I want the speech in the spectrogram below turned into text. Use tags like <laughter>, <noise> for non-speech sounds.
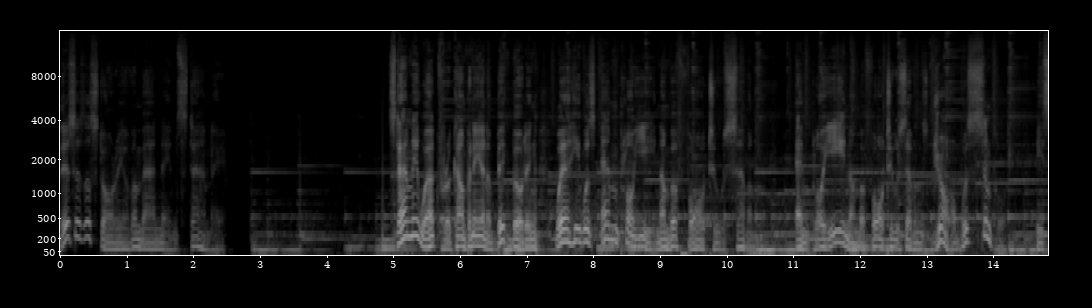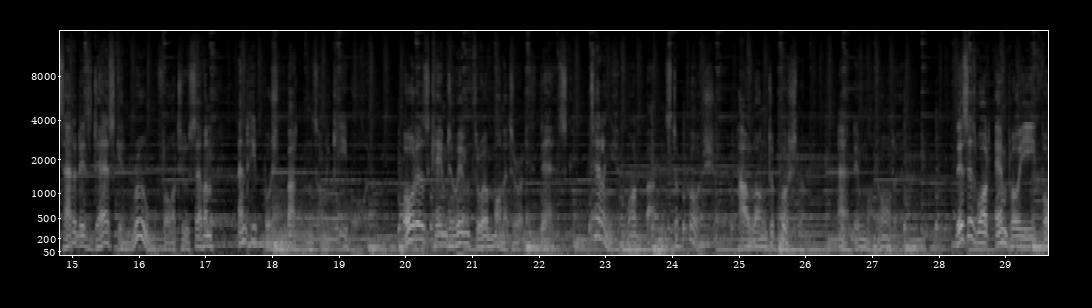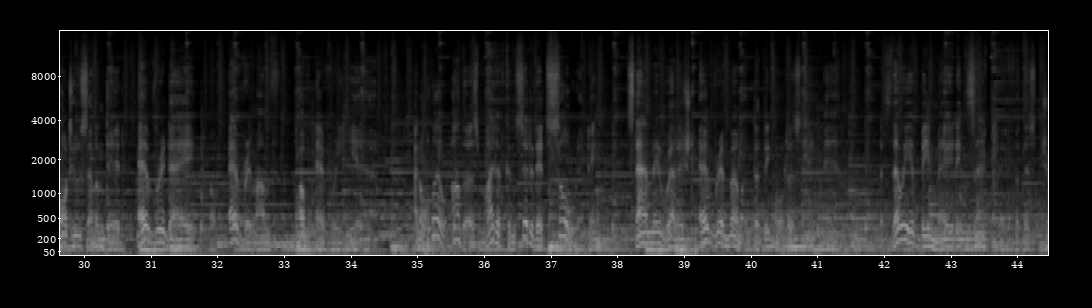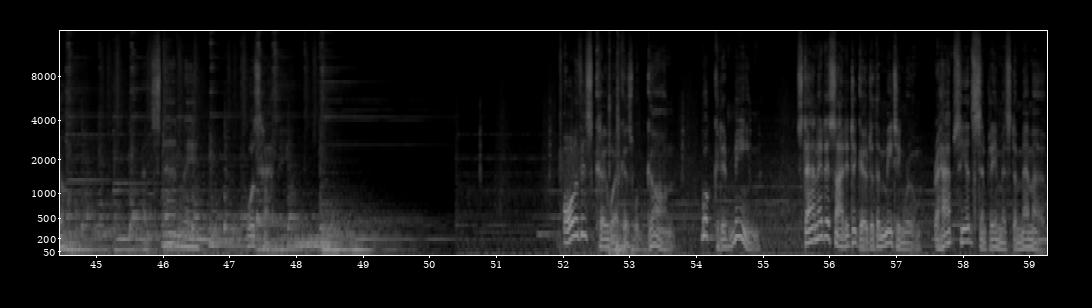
This is the story of a man named Stanley. Stanley worked for a company in a big building where he was employee number 427. Employee number 427's job was simple. He sat at his desk in room 427 and he pushed buttons on a keyboard. Orders came to him through a monitor on his desk, telling him what buttons to push, how long to push them, and in what order. This is what employee 427 did every day of every month of every year. And although others might have considered it soul-rending, Stanley relished every moment that the orders came in, as though he had been made exactly for this job. And Stanley was happy. All of his co-workers were gone. What could it mean? Stanley decided to go to the meeting room. Perhaps he had simply missed a memo.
